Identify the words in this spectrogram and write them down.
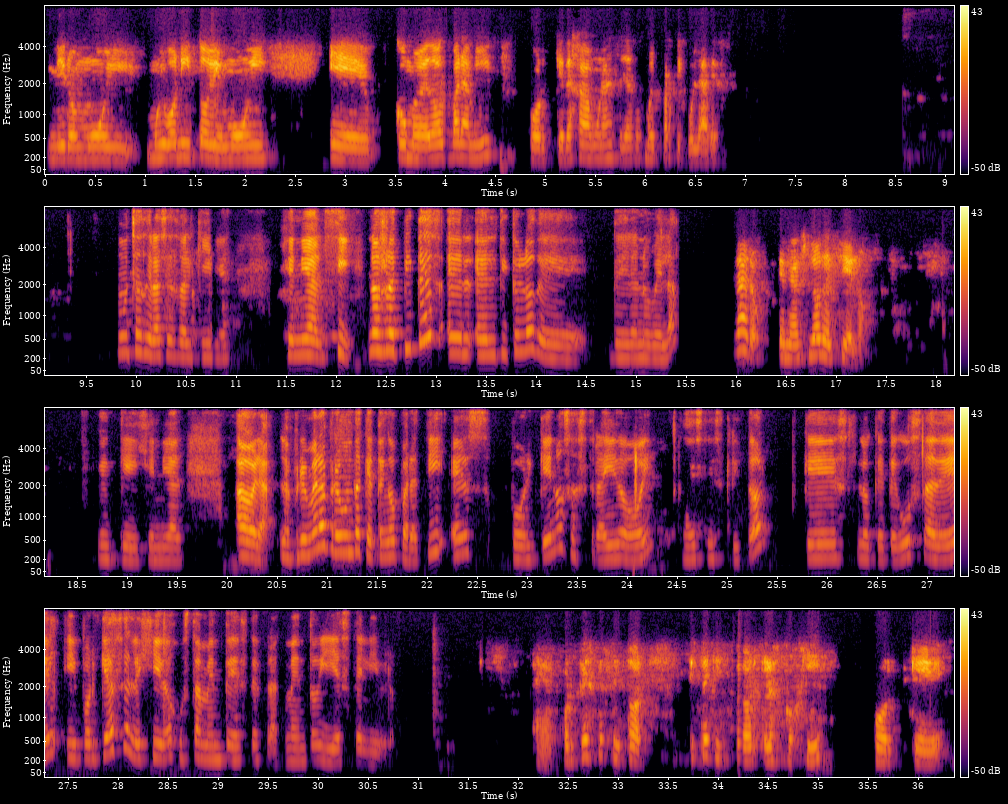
Miro muy, muy bonito y muy eh, conmovedor para mí porque deja unas enseñanzas muy particulares. Muchas gracias, Valkyria. Genial, sí. ¿Nos repites el, el título de, de, la novela? Claro, En el cielo del cielo. Ok, genial. Ahora, la primera pregunta que tengo para ti es, ¿por qué nos has traído hoy a este escritor? ¿Qué es lo que te gusta de él? ¿Y por qué has elegido justamente este fragmento y este libro? Eh, ¿Por qué este escritor? Este escritor lo escogí porque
